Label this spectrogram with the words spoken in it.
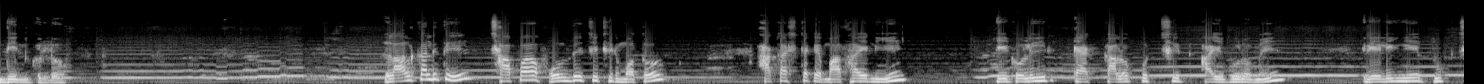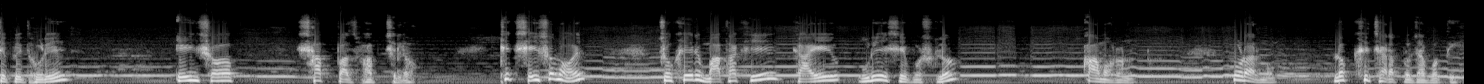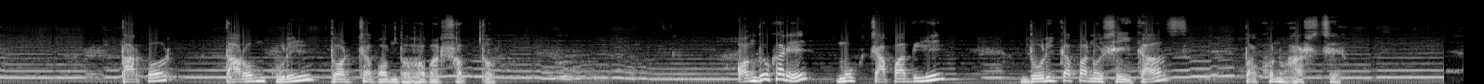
দিনগুলো। লাল কালিতে ছাপা হলদে চিঠির মতো আকাশটাকে মাথায় নিয়ে এই গলির এক কালো কুচ্ছিত আইবুড়ো মেয়ে রেলিংয়ে বুক চেপে ধরে এই সব সাত পাঁচ ভাবছিল। ঠিক সেই সময় চোখের মাথা খেয়ে গায়ে উড়ে এসে বসল আমরণ, পোড়ার মুখ, লক্ষ্মী ছাড়া প্রজাপতি। তারপর তারম করে দরজা বন্ধ হবার শব্দ। অন্ধকারে মুখ চাপা দিয়ে দড়ি কাঁপানো সেই কাজ তখনও হাসছে।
